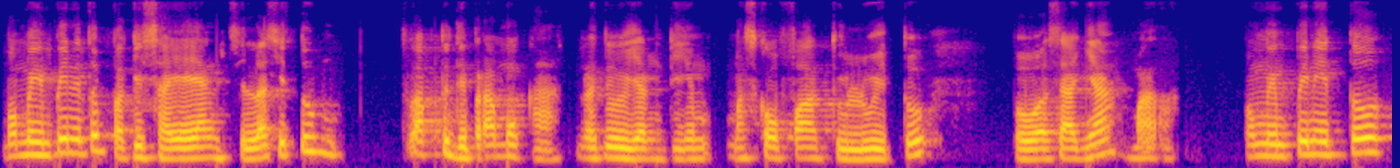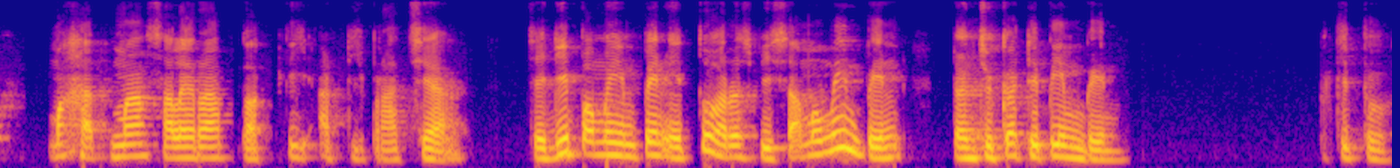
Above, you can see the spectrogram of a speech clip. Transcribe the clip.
Pemimpin itu bagi saya yang jelas itu waktu di Pramuka itu yang di Maskova dulu itu bahwasanya pemimpin itu Mahatma Salera Bakti Adi Praja. Jadi pemimpin itu harus bisa memimpin dan juga dipimpin. Begitu.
